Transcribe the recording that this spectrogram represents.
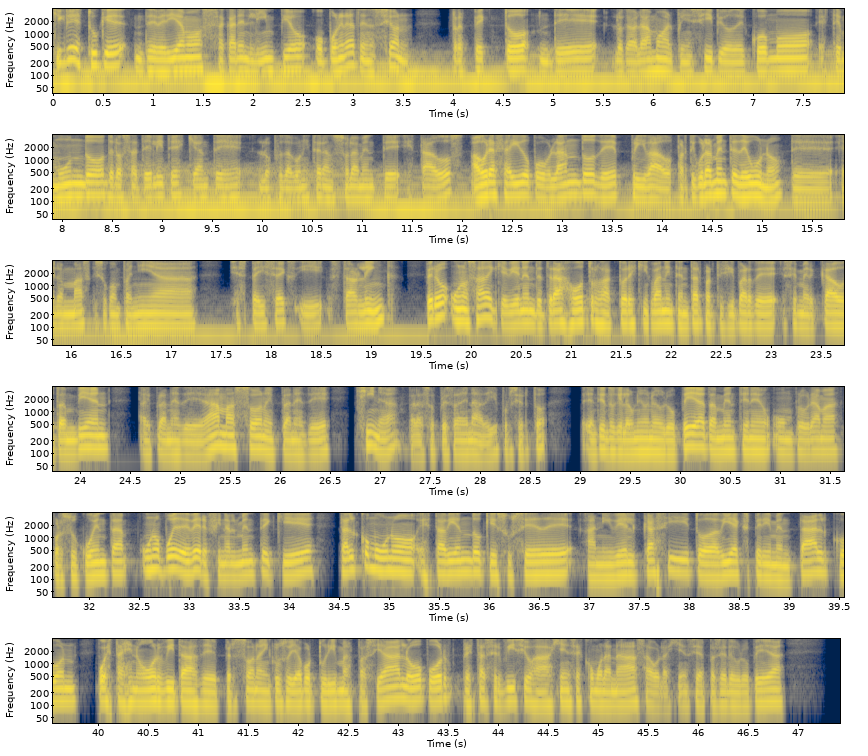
¿Qué crees tú que deberíamos sacar en limpio o poner atención respecto de lo que hablábamos al principio, de cómo este mundo de los satélites, que antes los protagonistas eran solamente estados, ahora se ha ido poblando de privados, particularmente de uno, de Elon Musk y su compañía SpaceX y Starlink, pero uno sabe que vienen detrás otros actores que van a intentar participar de ese mercado también. Hay planes de Amazon, hay planes de China, para sorpresa de nadie, por cierto, Entiendo que la Unión Europea también tiene un programa por su cuenta. Uno puede ver finalmente que tal como uno está viendo que sucede a nivel casi todavía experimental con puestas en órbitas de personas incluso ya por turismo espacial o por prestar servicios a agencias como la NASA o la Agencia Espacial Europea,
